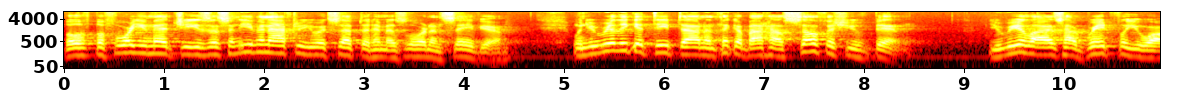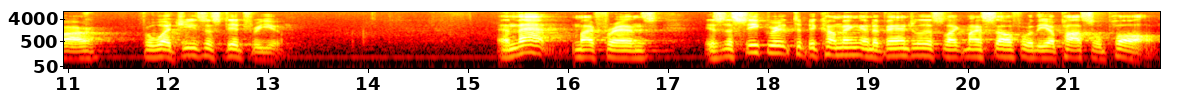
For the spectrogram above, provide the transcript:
both before you met Jesus and even after you accepted Him as Lord and Savior, when you really get deep down and think about how selfish you've been, you realize how grateful you are for what Jesus did for you. And that, my friends, is the secret to becoming an evangelist like myself or the Apostle Paul.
